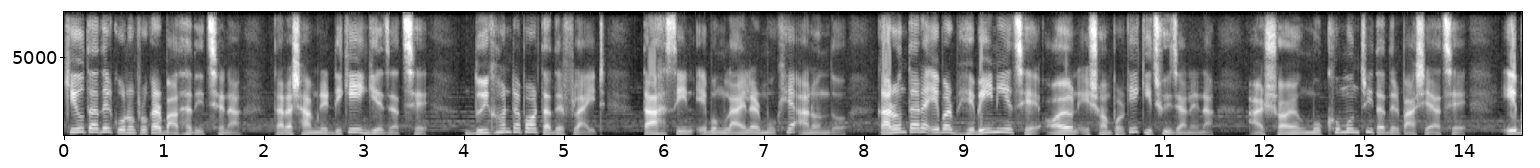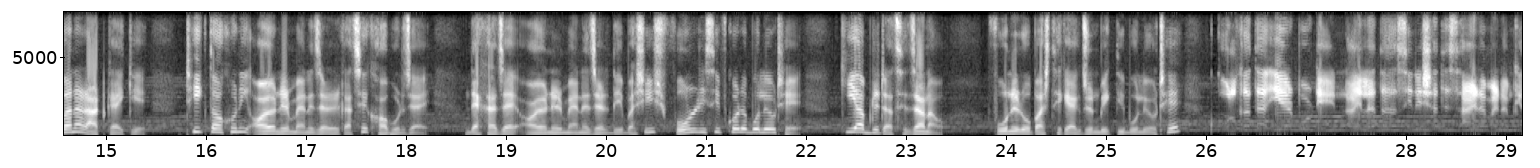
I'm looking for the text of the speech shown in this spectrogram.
কেউ তাদের কোনো প্রকার বাধা দিচ্ছে না। তারা সামনের দিকে এগিয়ে যাচ্ছে। দুই ঘণ্টা পর তাদের ফ্লাইট তাহসিন এবং লায়লার মুখে আনন্দ। কারণ তারা এবার ভেবেই নিয়েছে, অয়ন এ সম্পর্কে কিছুই জানে না। আর স্বয়ং মুখ্যমন্ত্রী তাদের পাশে আছে। এবার আর আটকায় কে? ঠিক তখনই অয়নের ম্যানেজারের কাছে খবর যায়। দেখা যায় অয়নের ম্যানেজার দেবাশিস ফোন রিসিভ করে বলে ওঠে, কি আপডেট আছে জানাও? ফোনের ওপাশ থেকে একজন ব্যক্তি বলে ওঠে, কলকাতা এয়ারপোর্টে নাইলা তাহসিনের সাথে সায়রা ম্যাডামকে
